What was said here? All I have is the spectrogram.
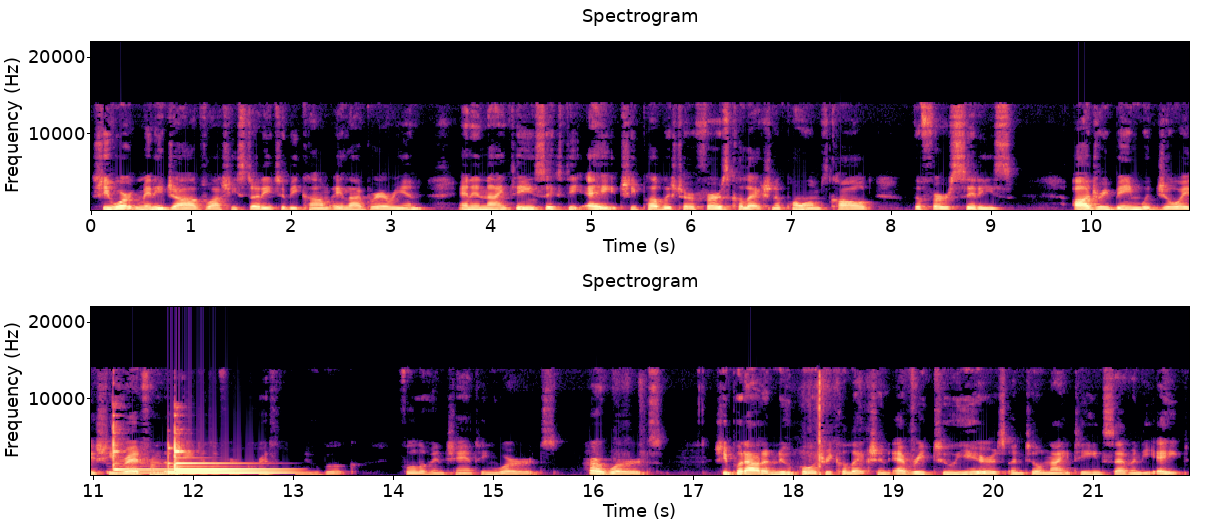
She worked many jobs while she studied to become a librarian, and in 1968 she published her first collection of poems called The First Cities. Audre beamed with joy as she read from the pages of her crisp new book, full of enchanting words. Her words. She put out a new poetry collection every two years until 1978,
